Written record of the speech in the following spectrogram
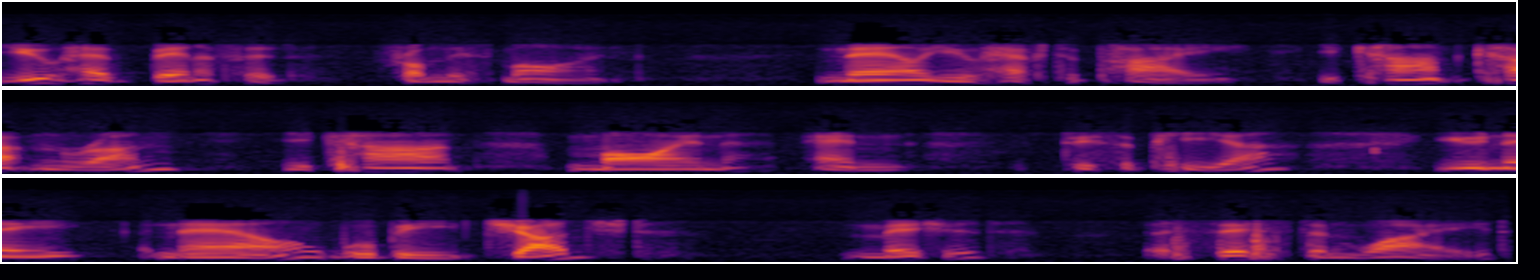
you have benefited from this mine. Now you have to pay. You can't cut and run. You can't mine and disappear, you need now will be judged, measured, assessed, and weighed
